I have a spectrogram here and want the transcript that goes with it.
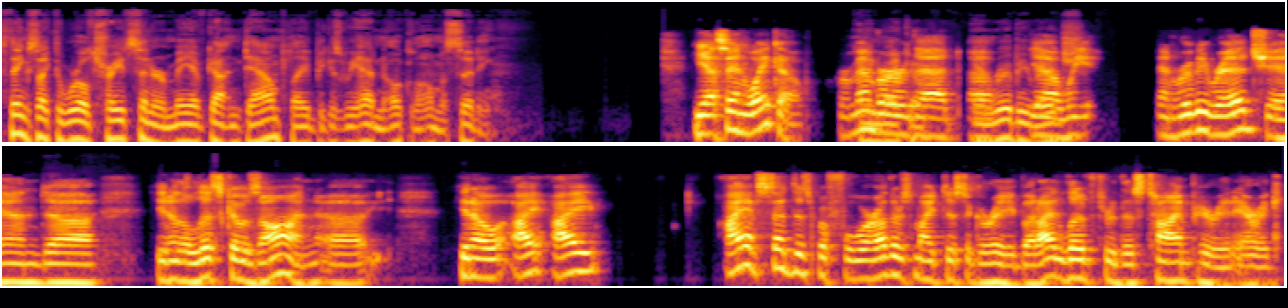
things like the World Trade Center may have gotten downplayed because we had an Oklahoma City. Yes, and Waco. Remember Waco. that? Uh, and Ruby Ridge. Yeah, we and Ruby Ridge, and uh, you know the list goes on. Uh, you know, I I I have said this before. Others might disagree, but I lived through this time period, Eric.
